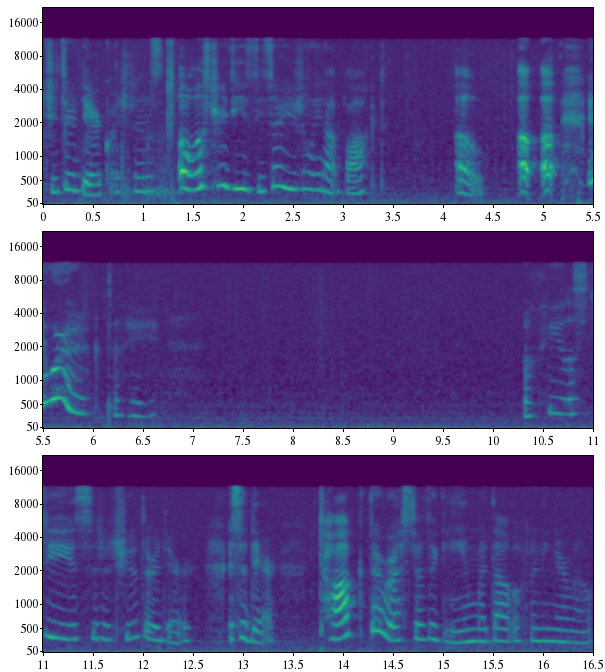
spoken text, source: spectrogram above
Truth or dare questions. Oh, let's try these. These are usually not blocked. Oh. Oh, oh, it worked. Okay. Let's see. Is it a truth or a dare? It's a dare. Talk the rest of the game without opening your mouth.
